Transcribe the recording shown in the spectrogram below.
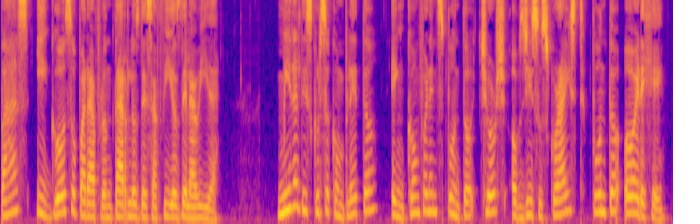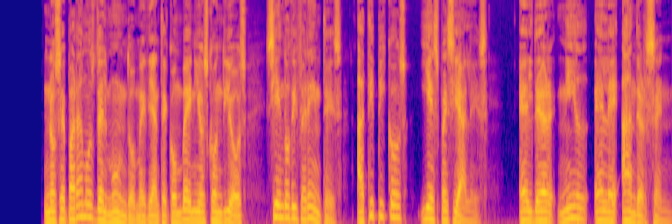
paz y gozo para afrontar los desafíos de la vida. Mira el discurso completo en conference.churchofjesuschrist.org. Nos separamos del mundo mediante convenios con Dios, siendo diferentes, atípicos y especiales. Elder Neil L. Anderson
